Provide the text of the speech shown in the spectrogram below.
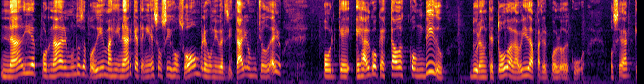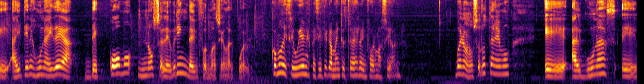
Nadie por nada del mundo se podía imaginar que tenía esos hijos hombres, universitarios, muchos de ellos. porque es algo que ha estado escondido durante toda la vida para el pueblo de Cuba. O sea que ahí tienes una idea de cómo no se le brinda información al pueblo. ¿Cómo distribuyen específicamente ustedes la información? Bueno, nosotros tenemos eh, eh,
